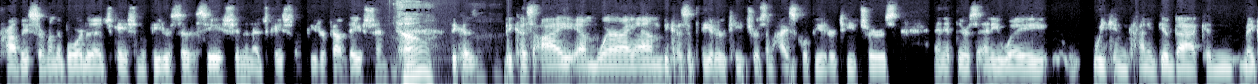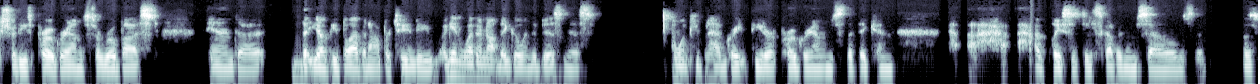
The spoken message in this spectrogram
probably serve on the board of the Educational Theater Association and Educational Theater Foundation. Oh. because because I am where I am because of theater teachers and high school theater teachers. And if there's any way we can kind of give back and make sure these programs are robust and uh, that young people have an opportunity, again, whether or not they go into business, I want people to have great theater programs that they can have places to discover themselves as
